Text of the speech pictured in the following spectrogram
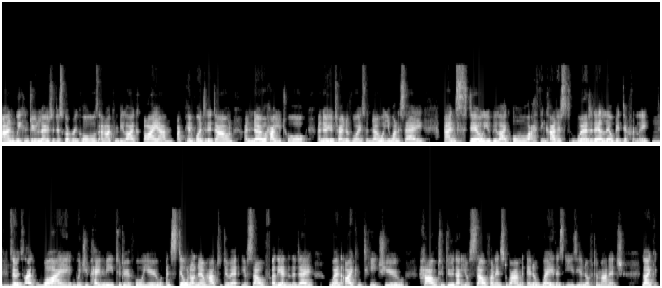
And we can do loads of discovery calls and i can be like i am I've pinpointed it down. I know how you talk. I know your tone of voice. I know what you want to say. And still you'd be like oh i think i just worded it a little bit differently. Mm. so it's like why would you pay me to do it for you and still not know how to do it yourself at the end of the day when i can teach you how to do that yourself on instagram in a way that's easy enough to manage? Like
